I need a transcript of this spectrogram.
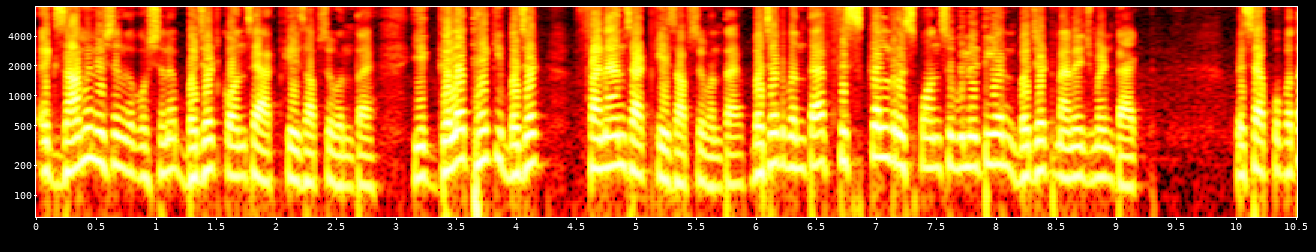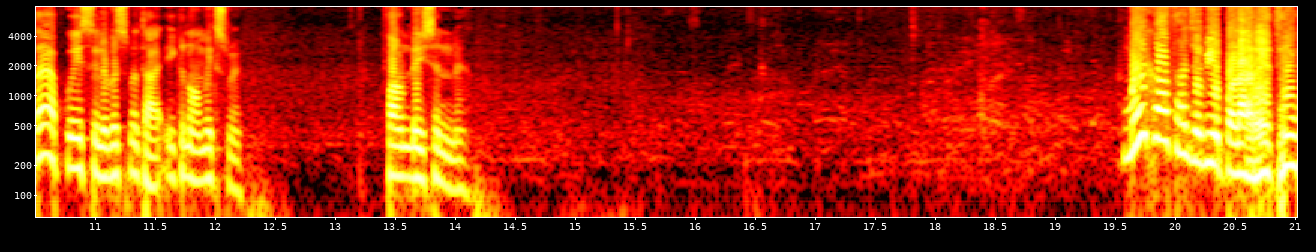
एग्जामिनेशन का क्वेश्चन है बजट कौन से एक्ट के हिसाब से बनता है? ये गलत है कि बजट फाइनेंस एक्ट के हिसाब से बनता है। बजट बनता है fiscal responsibility and budget management act वैसे आपको पता है, आपको ये सिलेबस में था इकोनॉमिक्स में फाउंडेशन में। मैं कहा था जब ये पढ़ा रहे थे।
